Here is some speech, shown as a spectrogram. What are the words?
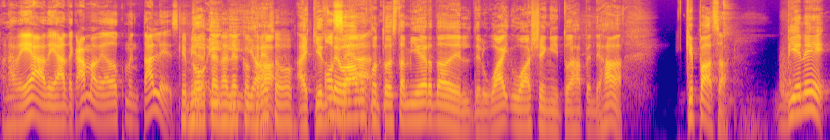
No la vea, vea drama, vea documentales. Que mira No, el canal y- del y- Congreso. ajá, aquí es O donde sea- vamos con toda esta mierda del, del whitewashing y toda esa pendejada. ¿Qué pasa? Viene,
